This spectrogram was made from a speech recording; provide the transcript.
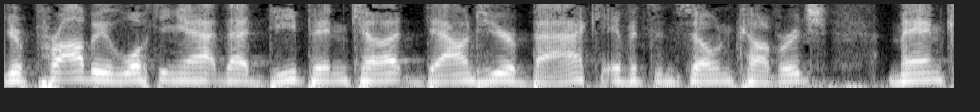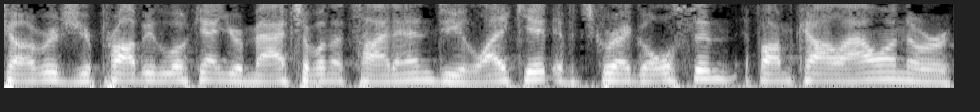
you're probably looking at that deep in cut down to your back if it's in zone coverage. Man coverage, you're probably looking at your matchup on the tight end. Do you like it? If it's Greg Olsen, if I'm Kyle Allen, or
